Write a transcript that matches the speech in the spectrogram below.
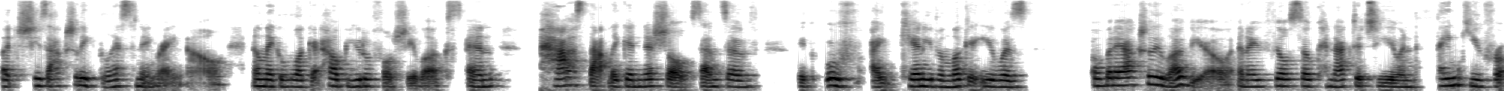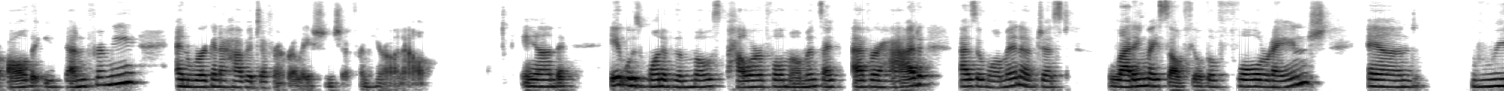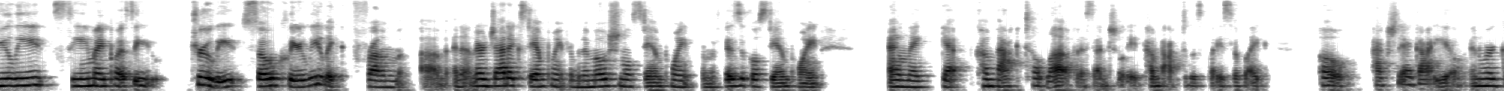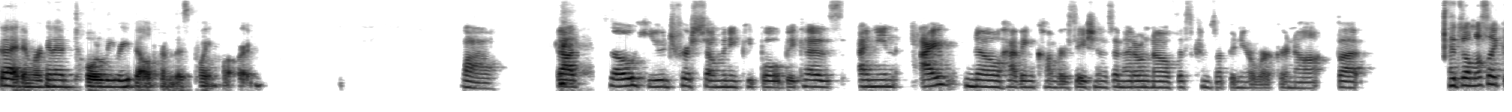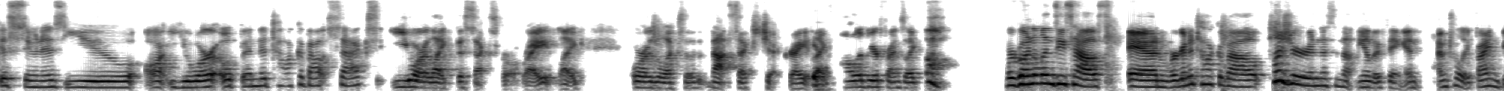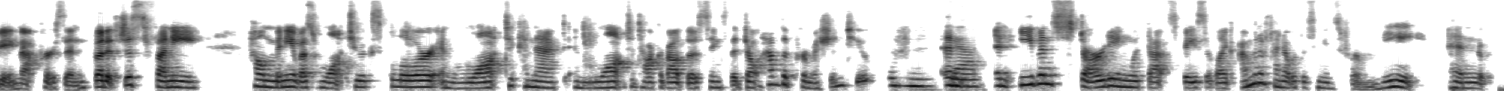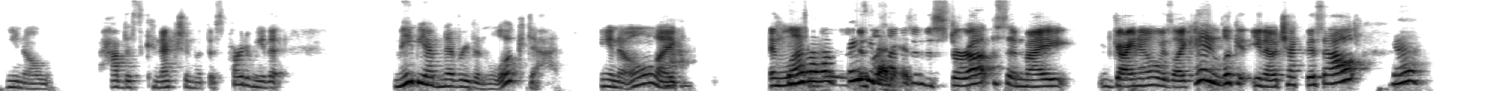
but she's actually glistening right now. And like, look at how beautiful she looks. And past that like initial sense of like oof i can't even look at you was oh but i actually love you and i feel so connected to you and thank you for all that you've done for me and we're going to have a different relationship from here on out. And it was one of the most powerful moments i've ever had as a woman of just letting myself feel the full range and really see my pussy truly so clearly like from um, an energetic standpoint from an emotional standpoint from a physical standpoint and like get come back to love essentially come back to this place of like oh, actually, I got you and we're good and we're going to totally rebuild from this point forward. Wow. That's so huge for so many people because I mean, I know having conversations, and I don't know if this comes up in your work or not, but it's almost like as soon as you are you're open to talk about sex, you are like the sex girl, right? Like, or as Alexa, that sex chick, right? Yes. Like all of your friends like, oh, we're going to Lindsey's house and we're going to talk about pleasure and this and that and the other thing. And I'm totally fine being that person, but it's just funny how many of us want to explore and want to connect and want to talk about those things that don't have the permission to mm-hmm. and yeah. and even starting with that space of like i'm going to find out what this means for me and you know have this connection with this part of me that maybe i've never even looked at you know like yeah. unless, unless i was in the stirrups and my gyno was like hey look at you know check this out yeah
